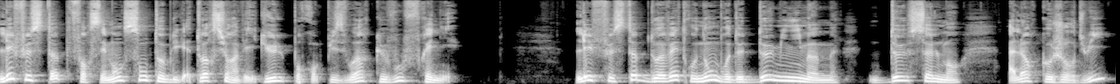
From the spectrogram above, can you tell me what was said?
Les feux stop, forcément, sont obligatoires sur un véhicule pour qu'on puisse voir que vous freiniez. Les feux stop doivent être au nombre de deux minimum, deux seulement, alors qu'aujourd'hui,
